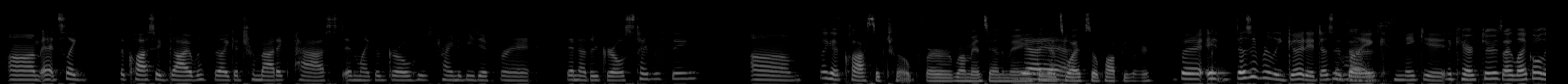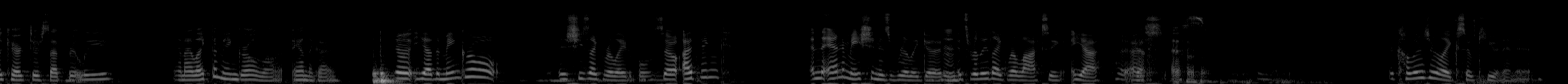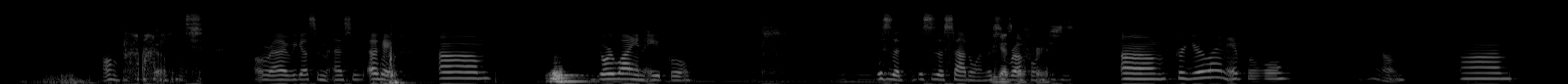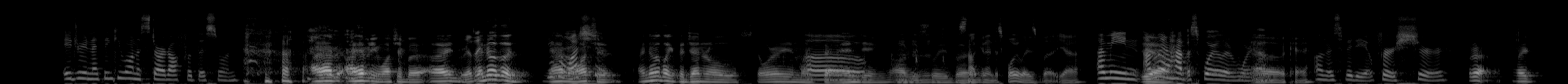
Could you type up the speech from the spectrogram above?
um, it's like the classic guy with like a traumatic past and like a girl who's trying to be different. than other girls type of thing. Um, It's like a classic trope for romance anime. I Yeah, think that's yeah. why it's so popular. but it does it really good. It doesn't like does. make it. The characters, I like all the characters separately, and I like the main girl a lot and the guy. No, yeah, the main girl, is she's like relatable. So I think, and the animation is really good. Mhm. It's really like relaxing. Yeah, put Yeah, S. S. I think that's S. The colors are like so cute in it. All right, all right, we got some S's. Okay, um, your lie in April. This is a this is a sad one. This you is a rough one. first. Um, for your line, April. Damn. Um, Adrian, I think you want to start off with this one. I haven't I haven't even watched it, but I Really? I know the You yeah, I haven't haven't watched watched it. I know like the general story and like Oh. the ending, Mhm. obviously, Let's but not getting into spoilers, but yeah. I mean, I'm gonna have a spoiler warning Oh, okay. on this video for sure. But uh, like,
